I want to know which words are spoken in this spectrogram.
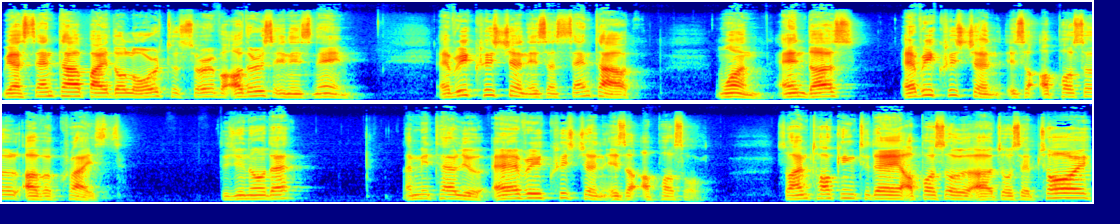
We are sent out by the Lord to serve others in his name. Every Christian is a sent out one, and thus every Christian is an apostle of Christ. Did you know that? Let me tell you, every Christian is an apostle. So I'm talking today Apostle uh, Joseph Choi,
